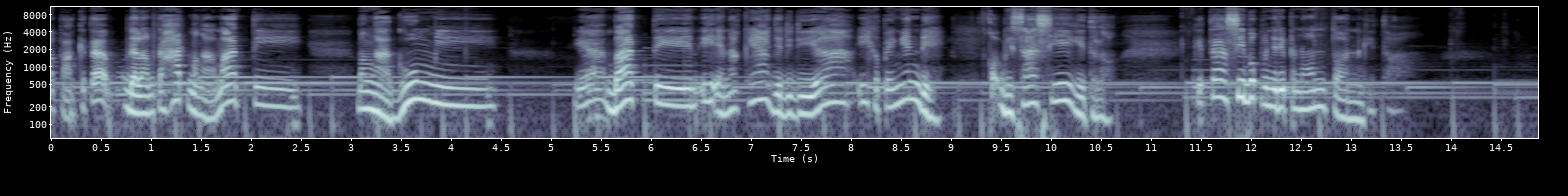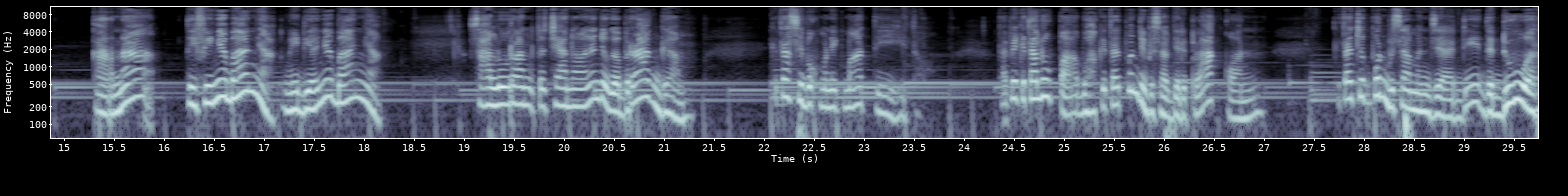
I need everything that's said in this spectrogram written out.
apa? Kita dalam tahap mengamati, mengagumi, ya batin. Ih enak ya jadi dia. Ih kepengen deh. Kok bisa sih gitu loh kita sibuk menjadi penonton gitu. Karena TV-nya banyak, medianya banyak. Saluran atau channelnya juga beragam. Kita sibuk menikmati gitu. Tapi kita lupa bahwa kita pun bisa menjadi pelakon. Kita pun bisa menjadi the doer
